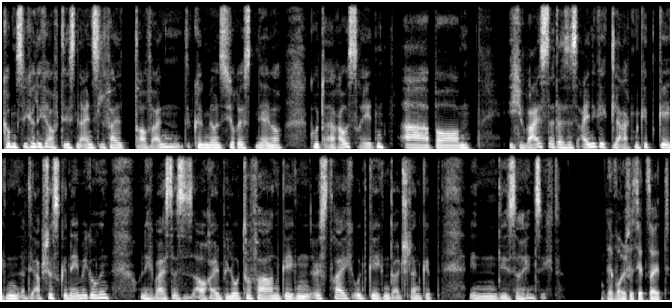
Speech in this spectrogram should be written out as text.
kommt sicherlich auf diesen Einzelfall drauf an. Da können wir uns Juristen ja immer gut herausreden. Aber ich weiß, dass es einige Klagen gibt gegen die Abschussgenehmigungen und ich weiß, dass es auch ein Pilotverfahren gegen Österreich und gegen Deutschland gibt in dieser Hinsicht. Der Wolf ist jetzt seit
